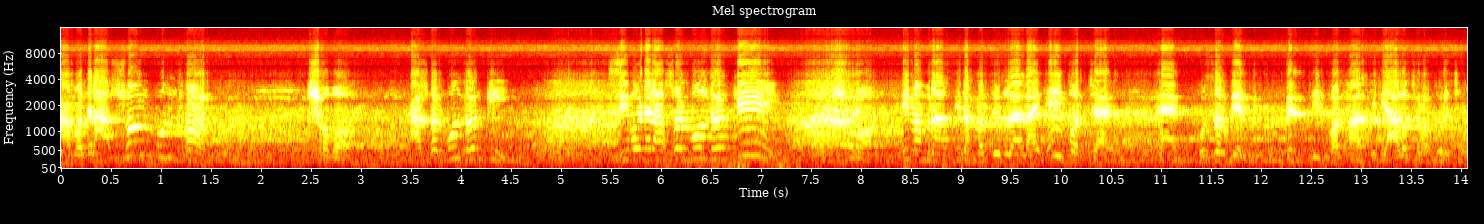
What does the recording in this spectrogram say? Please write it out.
আমাদের আসল মূলধন সময়। আসল মূলধন কি? জীবনের আসল মূলধন কি? সময়। ইমাম রাজি রহমতুল্লাহ এই পর্যায়ে এক বুজুর্গের ব্যক্তির কথা তিনি আলোচনা করেছেন।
